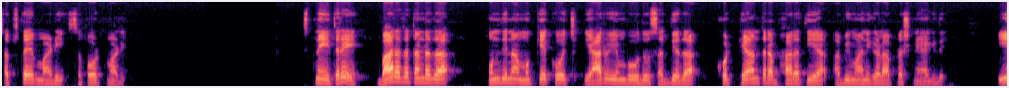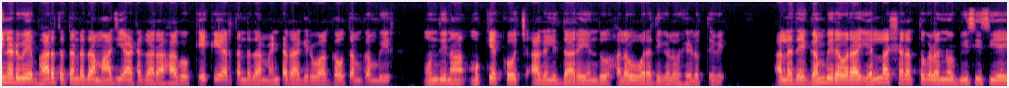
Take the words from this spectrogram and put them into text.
ಸಬ್ಸ್ಕ್ರೈಬ್ ಮಾಡಿ, ಸಪೋರ್ಟ್ ಮಾಡಿ. ಸ್ನೇಹಿತರೆ, ಭಾರತ ತಂಡದ ಮುಂದಿನ ಮುಖ್ಯ ಕೋಚ್ ಯಾರು ಎಂಬುದು ಸದ್ಯದ ಕೋಟ್ಯಾಂತರ ಭಾರತೀಯ ಅಭಿಮಾನಿಗಳ ಪ್ರಶ್ನೆಯಾಗಿದೆ. ಈ ನಡುವೆ ಭಾರತ ತಂಡದ ಮಾಜಿ ಆಟಗಾರ ಹಾಗೂ ಕೆಕೆಆರ್ ತಂಡದ ಮೆಂಟರ್ ಆಗಿರುವ ಗೌತಮ್ ಗಂಭೀರ್ ಮುಂದಿನ ಮುಖ್ಯ ಕೋಚ್ ಆಗಲಿದ್ದಾರೆ ಎಂದು ಹಲವು ವರದಿಗಳು ಹೇಳುತ್ತಿವೆ. ಅಲ್ಲದೆ ಗಂಭೀರ್ ಅವರ ಎಲ್ಲ ಷರತ್ತುಗಳನ್ನು ಬಿಸಿಸಿಐ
